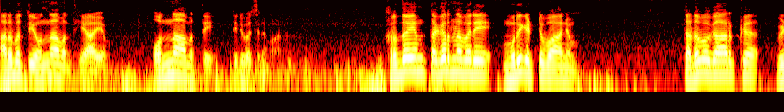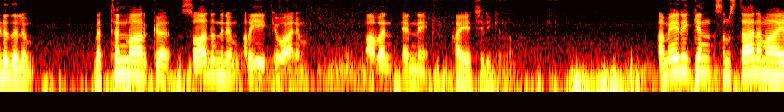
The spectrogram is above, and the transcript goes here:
അറുപത്തി ഒന്നാം അധ്യായം ഒന്നാമത്തെ തിരുവചനമാണ്. ഹൃദയം തകർന്നവരെ മുറികെട്ടുവാനും തടവുകാർക്ക് വിടുതലും ബദ്ധന്മാർക്ക് സ്വാതന്ത്ര്യം അറിയിക്കുവാനും അവൻ എന്നെ അയച്ചിരിക്കുന്നു. അമേരിക്കൻ സംസ്ഥാനമായ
